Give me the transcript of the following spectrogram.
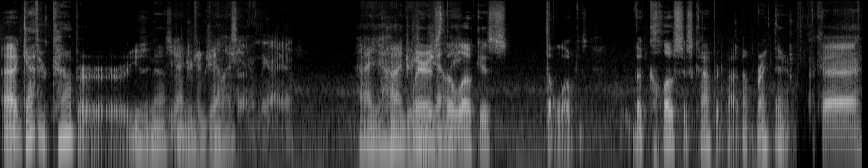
Uh, gather copper using that. Hydrogen jelly. I don't think I am. Hy- Hydrogen Where's jelly. the locust? The locust. The closest copper deposit. Oh, right there. Okay.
